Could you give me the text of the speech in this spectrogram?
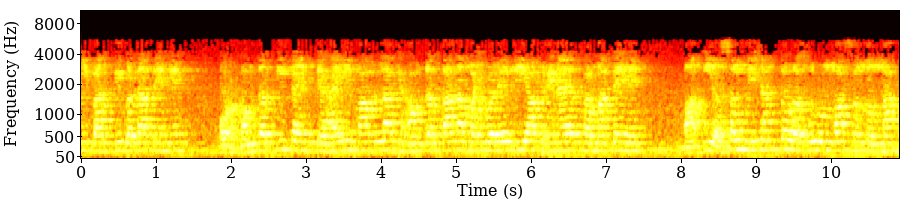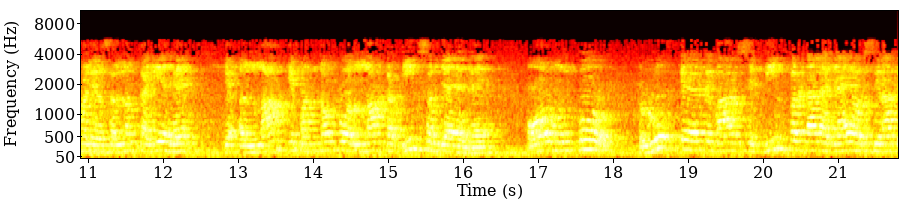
کی بات بھی بتاتے ہیں۔ اور ہمدردی کا انتہائی معاملہ کہ ہمدردانہ مشورے بھی آپ عنایت فرماتے ہیں۔ باقی اصل مشن تو رسول اللہ صلی اللہ علیہ وسلم کا یہ ہے کہ اللہ کے بندوں کو اللہ کا دین سمجھایا جائے اور ان کو روح کے اعتبار سے دین پر ڈالا جائے اور سراط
